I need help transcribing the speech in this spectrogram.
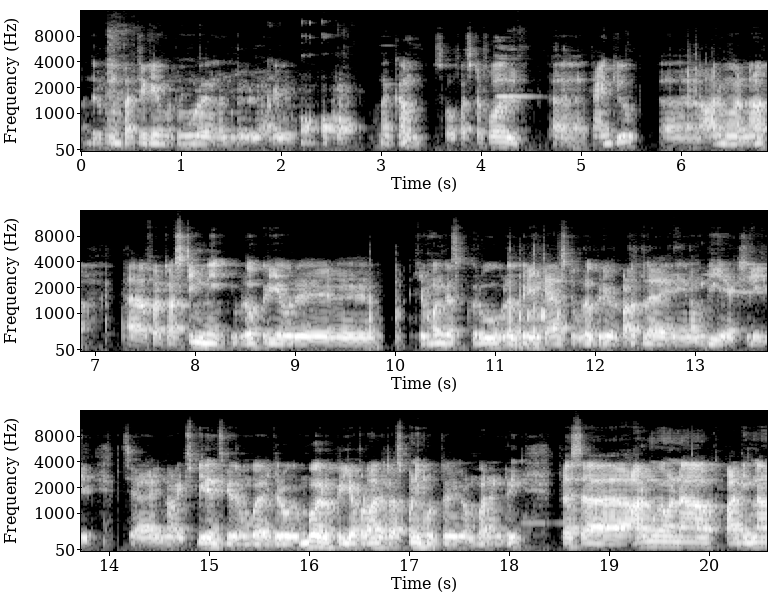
வந்திருக்கும் பத்திரிகை மற்றும் ஊடக நண்பர்களுக்கு வணக்கம். So first of all thank you ஆறுமுகன்னா ஃபார் ட்ரஸ்டிங் மீ இவ்வளோ பெரிய ஒரு ஹிமங்கஸ் குரு இவ்வளோ பெரிய கேஸ்ட் இவ்வளோ பெரிய ஒரு படத்தில் என்னை நம்பி ஆக்சுவலி என்னோட எக்ஸ்பீரியன்ஸ்க்கு இது ரொம்ப இது ரொம்ப ஒரு பெரிய படம். அதை ட்ரஸ்ட் பண்ணி கொடுத்ததுக்கு ரொம்ப நன்றி. ப்ளஸ் ஆறுமுகம் பார்த்தீங்கன்னா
